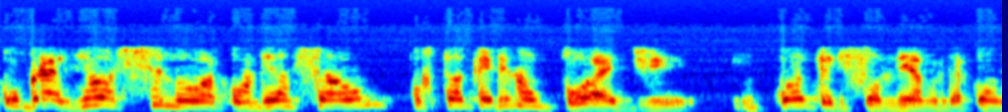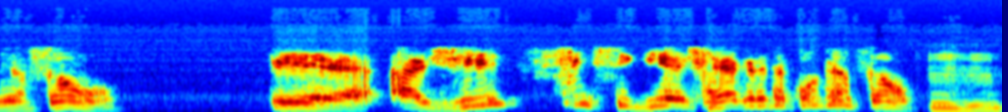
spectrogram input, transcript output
O Brasil assinou a convenção, portanto, ele não pode, enquanto ele for membro da convenção, é, agir sem seguir as regras da convenção, uhum.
